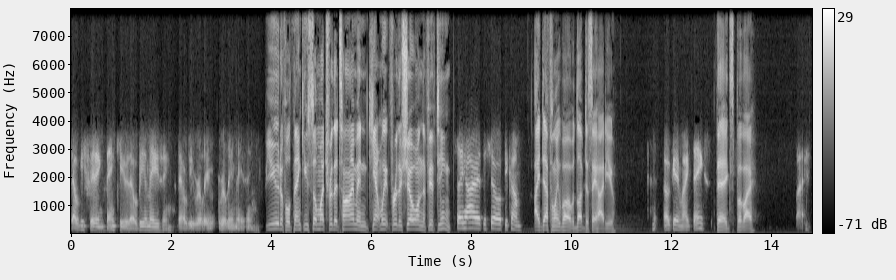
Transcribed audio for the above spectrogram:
that would be fitting. Thank you. That would be amazing. That would be really really amazing. Beautiful. Thank you so much for the time and can't wait for the show on the 15th. Say hi at the show if you come. I definitely will. Would love to say hi to you. Okay, Mike. Thanks. Thanks. Bye-bye. Bye.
